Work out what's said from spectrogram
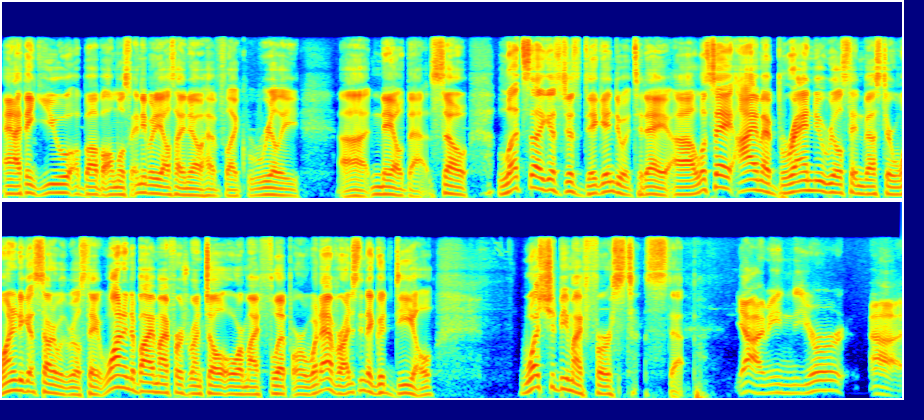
And I think you, above almost anybody else I know, have like really uh, nailed that. So let's, I guess, just dig into it today. Uh, let's say I am a brand new real estate investor wanting to get started with real estate, wanting to buy my first rental or my flip or whatever. I just need a good deal. What should be my first step? Yeah, I mean, you're uh,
